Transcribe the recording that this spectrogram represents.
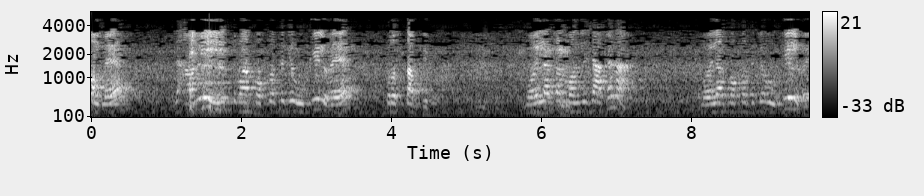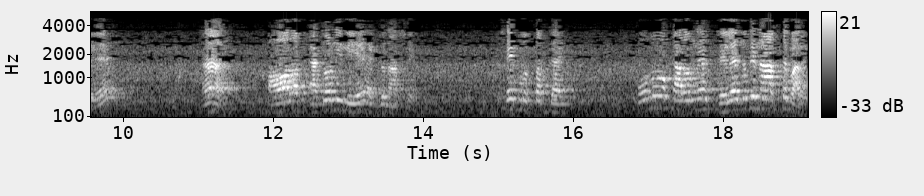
বলবে যে আমি তোমার পক্ষ থেকে উকিল হয়ে প্রস্তাব দিব। মহিলা তার মন্দিরে আসে না? মহিলার পক্ষ থেকে উকিল হয়ে হ্যাঁ পাওয়ার অফ অ্যাটর্নি নিয়ে একজন আসে। সে প্রস্তাব দেয়, কোন কারণে ছেলে যদি না আসতে পারে,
